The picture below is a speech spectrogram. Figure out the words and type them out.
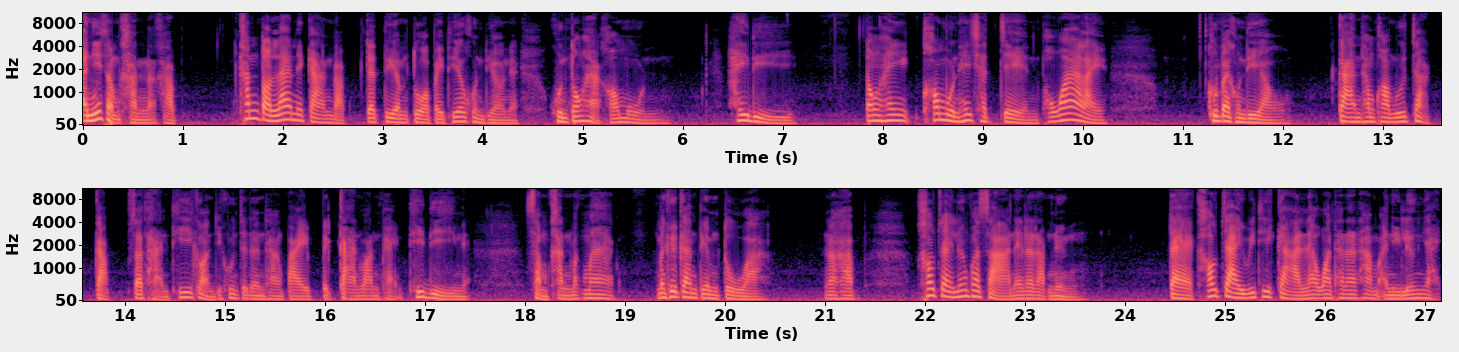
อันนี้สำคัญนะครับ ขั้นตอนแรกในการแบบจะเตรียมตัวไปเที่ยวคนเดียวเนี่ย คุณต้องหาข้อมูลให้ดี ต้องให้ข้อมูลให้ชัดเจน เพราะว่าอะไร คุณไปคนเดียว การทำความรู้จักกับสถานที่ก่อนที่คุณจะเดินทางไป เป็นการวางแผนที่ดีเนี่ยสำคัญมากๆ มันคือการเตรียมตัวนะครับ เข้าใจเรื่องภาษาในระดับหนึ่ง แต่เข้าใจวิธีการและวัฒนธรรมอันนี้เรื่องใหญ่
